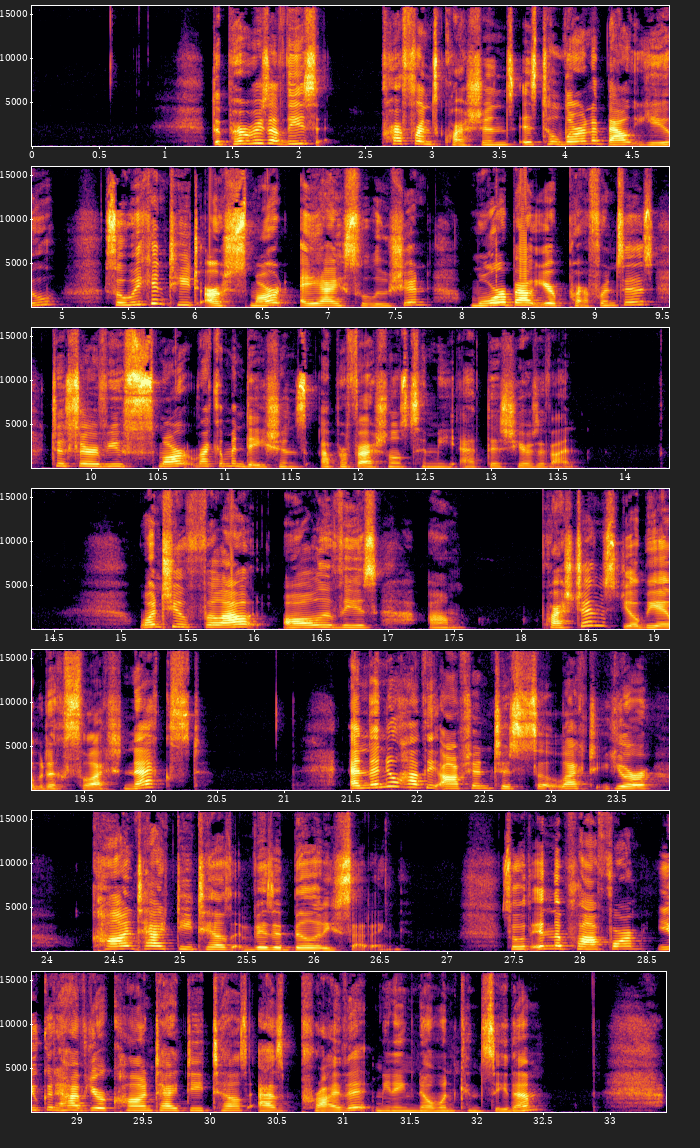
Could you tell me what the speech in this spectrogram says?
The purpose of these preference questions is to learn about you so we can teach our smart AI solution more about your preferences to serve you smart recommendations of professionals to meet at this year's event. Once you fill out all of these um, questions, you'll be able to select next. And then you'll have the option to select your contact details visibility setting. So within the platform, you could have your contact details as private, meaning no one can see them,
